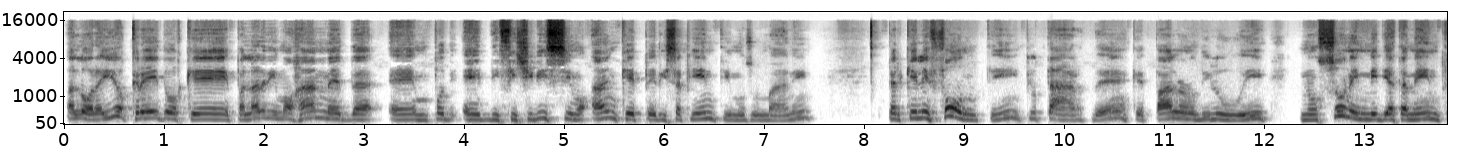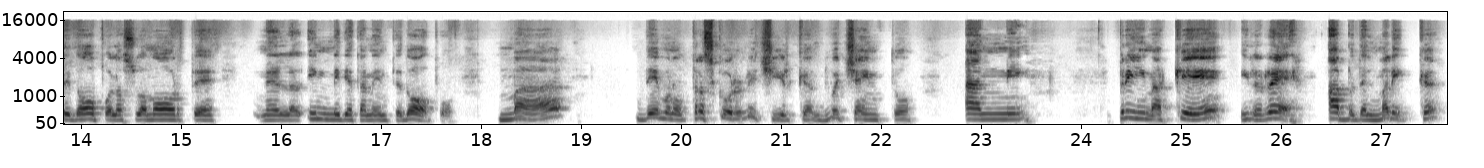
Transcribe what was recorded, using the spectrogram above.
Allora, io credo che parlare di Mohammed è, di, è difficilissimo anche per i sapienti musulmani, perché le fonti più tarde che parlano di lui non sono immediatamente dopo la sua morte, nel, immediatamente dopo, ma devono trascorrere circa 200 anni prima che il re Abd al-Malik,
